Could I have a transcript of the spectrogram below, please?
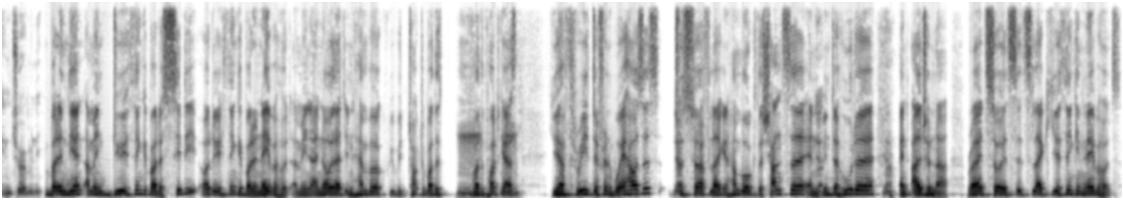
in Germany. But in the end, I mean, do you think about a city or do you think about a neighborhood? I mean, I know that in Hamburg, we, we talked about this mm-hmm. before the podcast. Mm-hmm. You have three different warehouses to serve, like in Hamburg, the Schanze and Yeah. Winterhude Yeah. and Altona, right? So it's it's like you're thinking neighborhoods.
